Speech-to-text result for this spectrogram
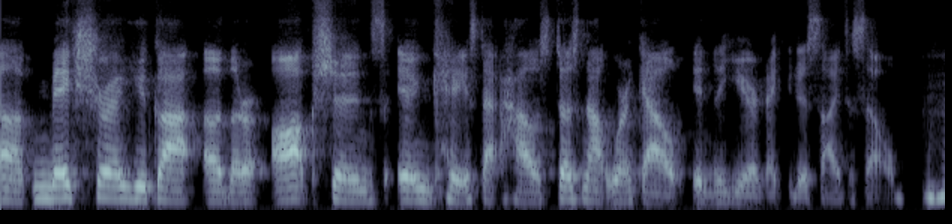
uh, make sure you got other options in case that house does not work out in the year that you decide to sell. Mm-hmm.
